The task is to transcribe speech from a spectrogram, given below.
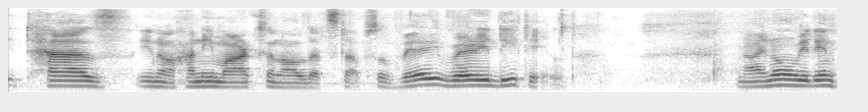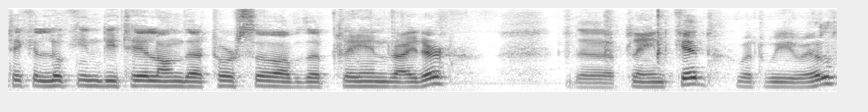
it has you know honey marks and all that stuff. So very very detailed. Now I know we didn't take a look in detail on the torso of the plane rider the plane kid but we will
